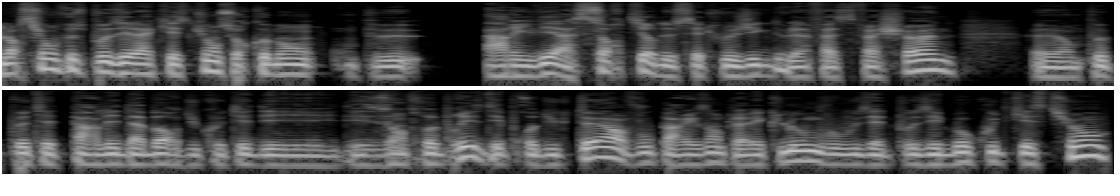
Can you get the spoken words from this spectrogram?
Alors si on veut se poser la question sur comment on peut arriver à sortir de cette logique de la fast fashion. Euh, on peut peut-être parler d'abord du côté des, des, entreprises, des producteurs. Vous, par exemple, avec Loom, vous vous êtes posé beaucoup de questions.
